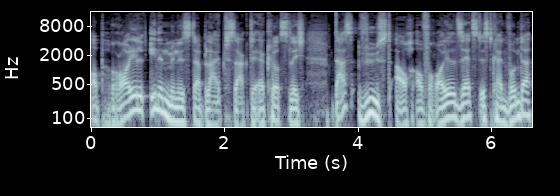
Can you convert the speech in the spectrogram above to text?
ob Reul Innenminister bleibt, sagte er kürzlich. Dass Wüst auch auf Reul setzt, ist kein Wunder.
